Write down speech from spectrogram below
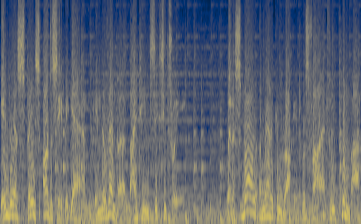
India's space odyssey began in November 1963, when a small American rocket was fired from Thumba,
